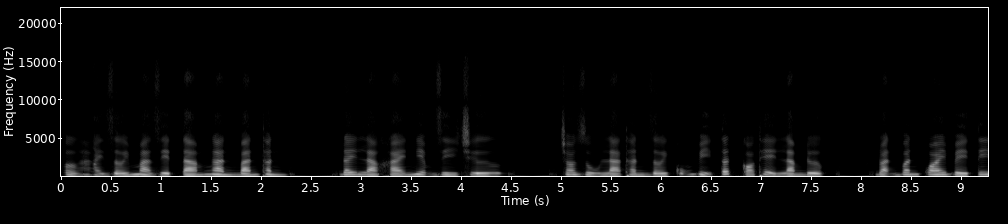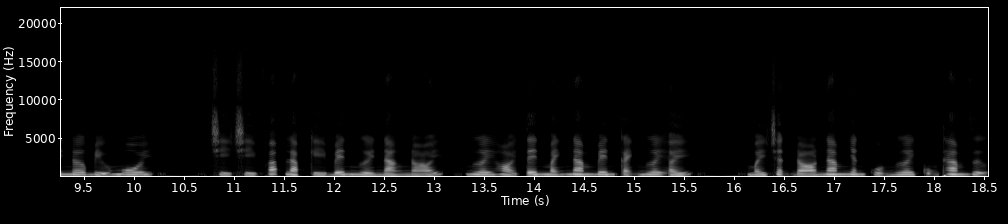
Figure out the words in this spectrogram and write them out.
Ở hải giới mà diệt 8.000 bán thần. Đây là khái niệm gì chứ? Cho dù là thần giới cũng bị tất có thể làm được. Đoạn vân quay về Tiner bĩu môi. Chỉ chỉ Pháp Lạp Kỳ bên người nàng nói. Ngươi hỏi tên mãnh nam bên cạnh ngươi ấy. Mấy trận đó nam nhân của ngươi cũng tham dự.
